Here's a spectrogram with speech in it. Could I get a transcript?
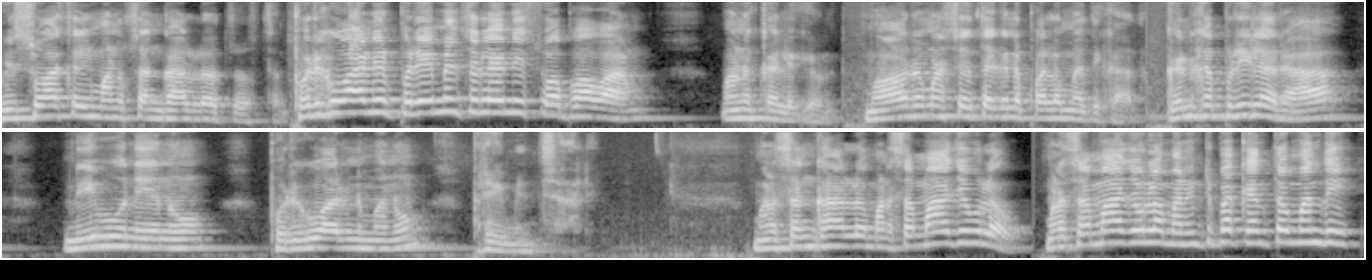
విశ్వాసులు మన సంఘాల్లో చూస్తాం. పొరుగువాడిని ప్రేమించలేని స్వభావం మనం కలిగి ఉంటాం మారు మనసుకు తగిన ఫలం అది కాదు. కనుక ప్రియులరా నీవు నేను పొరుగువారిని మనం ప్రేమించాలి. మన సంఘాల్లో మన సమాజంలో మన సమాజంలో మన ఇంటి పక్క ఎంతోమంది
